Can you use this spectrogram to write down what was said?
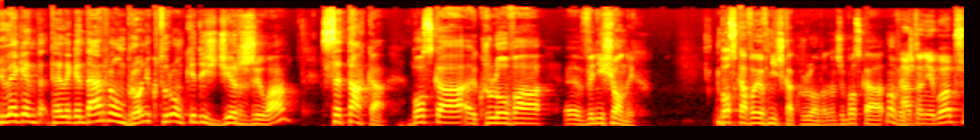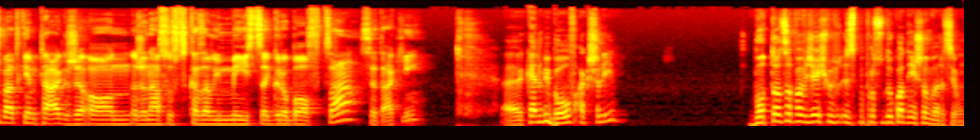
legend, tę legendarną broń, którą kiedyś dzierżyła Setaka, boska e, królowa e, wyniesionych. Boska wojowniczka królowa, znaczy boska, no A wiecie. to nie było przypadkiem tak, że on, że Nasus wskazał im miejsce grobowca Setaki? E, Can be both, actually. Bo to, co powiedzieliśmy, jest po prostu dokładniejszą wersją,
